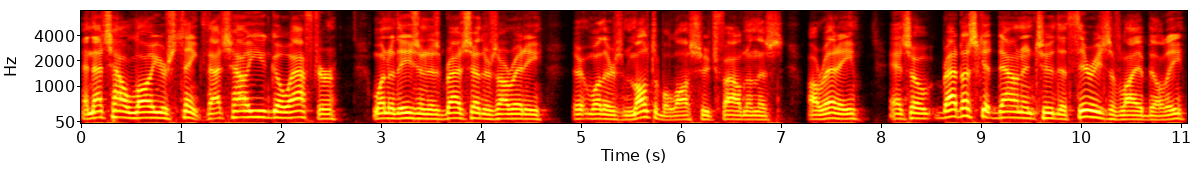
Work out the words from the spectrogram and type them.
and that's how lawyers think. That's how you go after one of these. And as Brad said, there's already well, there's multiple lawsuits filed on this already. And so, Brad, let's get down into the theories of liability.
